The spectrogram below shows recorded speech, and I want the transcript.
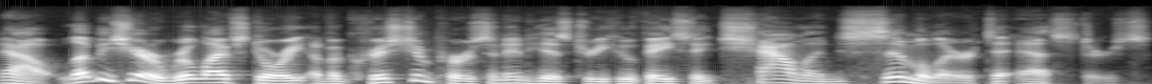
Now, let me share a real life story of a Christian person in history who faced a challenge similar to Esther's.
